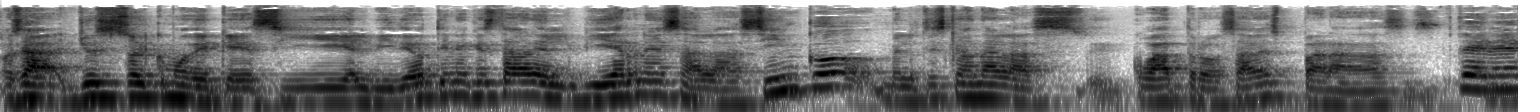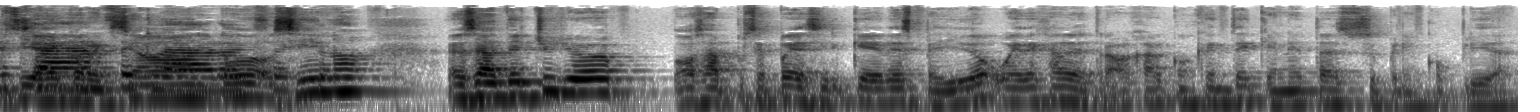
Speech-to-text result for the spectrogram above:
O sea, yo sí soy como de que si el video tiene que estar el viernes a las 5, me lo tienes que mandar a las 4, ¿sabes? Para Tener si hay chance, corrección, claro, todo. exacto. Sí, no. O sea, de hecho yo, o sea, pues se puede decir que he despedido o he dejado de trabajar con gente que neta es súper incumplida.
